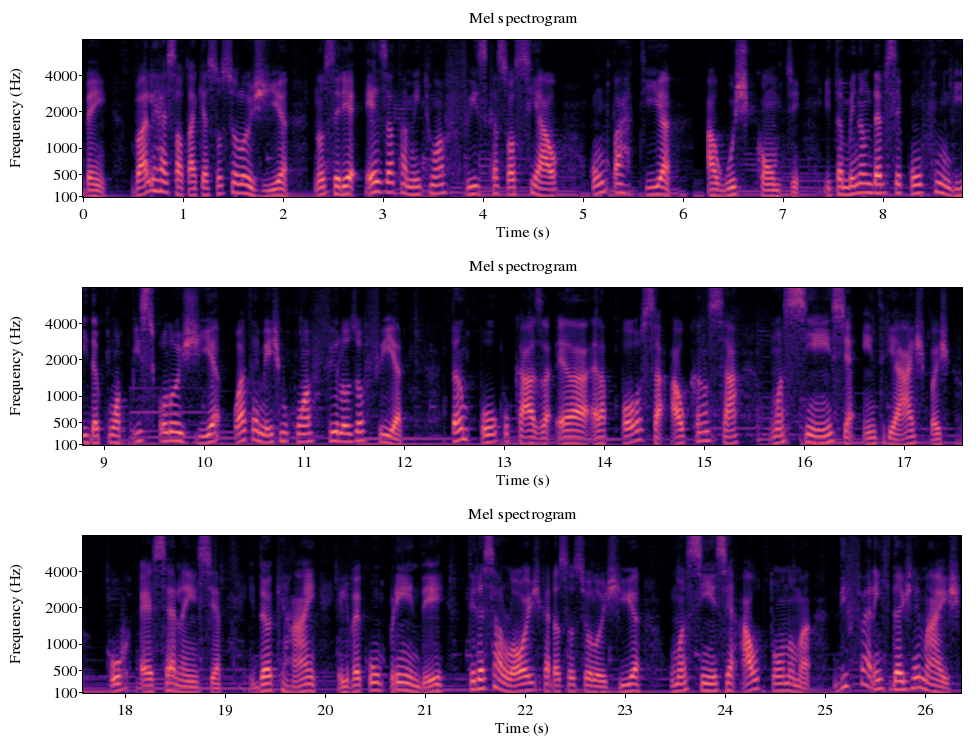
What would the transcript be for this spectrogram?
Bem, vale ressaltar que a sociologia não seria exatamente uma física social, como partia Auguste Comte, e também não deve ser confundida com a psicologia ou até mesmo com a filosofia. Tampouco caso ela, ela possa alcançar uma ciência, entre aspas, por excelência. E Durkheim ele vai compreender, ter essa lógica da sociologia, uma ciência autônoma, diferente das demais.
